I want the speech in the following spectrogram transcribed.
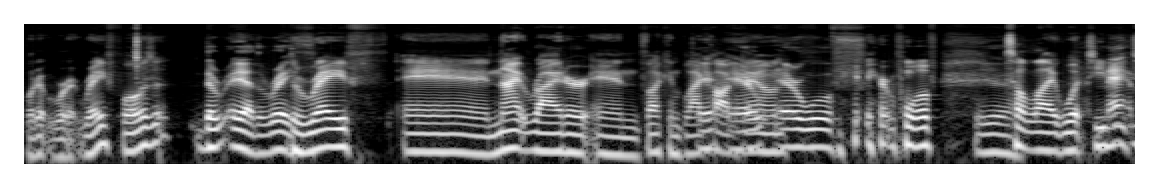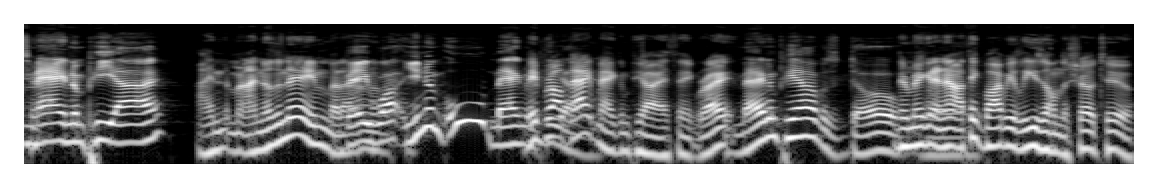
what? It, Rafe? What was it? The yeah, the race. The Rafe and Knight Rider and fucking Black Hawk Air- Down, Airwolf. Airwolf, Yeah. to like what TV? Ma- Magnum PI. I, I know the name, but I don't know. Baywatch. You know, ooh, Magnum. They brought PI. back Magnum PI, I think, right? Magnum PI was dope. They're making it now. I think Bobby Lee's on the show too.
